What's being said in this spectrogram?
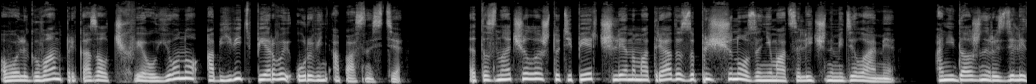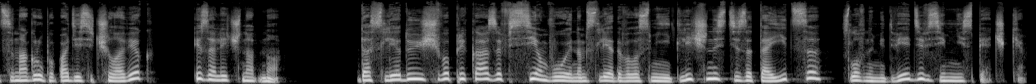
Вольгван приказал Чхвеу Йону объявить первый уровень опасности. Это значило, что теперь членам отряда запрещено заниматься личными делами — они должны разделиться на группы по 10 человек и залечь на дно. До следующего приказа всем воинам следовало сменить личность и затаиться, словно медведи в зимней спячке.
